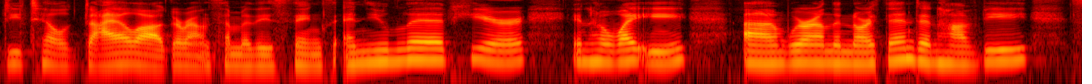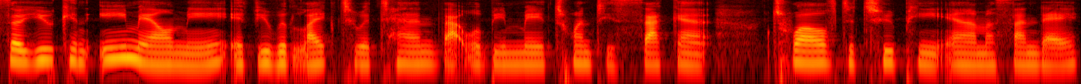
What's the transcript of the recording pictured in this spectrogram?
detailed dialogue around some of these things, and you live here in Hawaii, um, we're on the north end in Hawaii, so you can email me if you would like to attend. That will be May 22nd, 12 to 2 p.m., a Sunday.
